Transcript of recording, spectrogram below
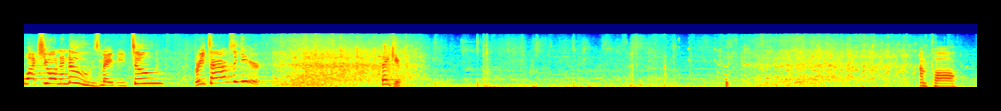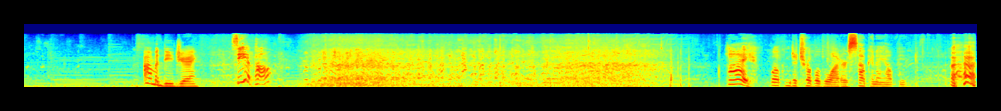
I watch you on the news maybe two, three times a year. Thank you. I'm Paul. I'm a DJ. See ya, Paul. Hi, welcome to Troubled Waters. How can I help you?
